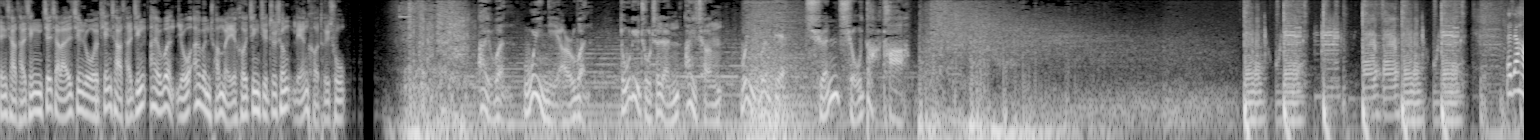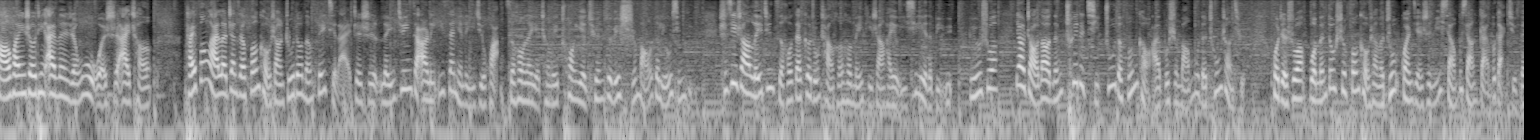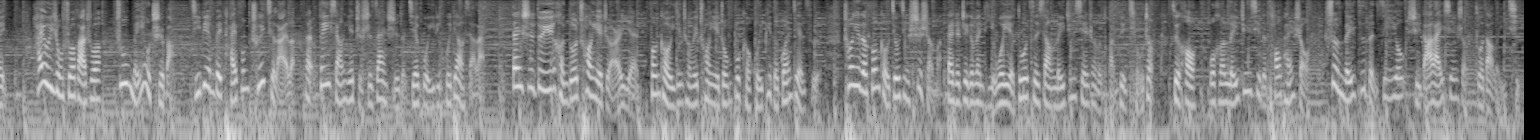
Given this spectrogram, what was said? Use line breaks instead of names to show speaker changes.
天下财经，接下来进入天下财经爱问，由爱问传媒和经济之声联合推出。
爱问为你而问，独立主持人艾诚为你问遍全球大咖。
大家好，欢迎收听《爱问人物》，我是艾诚。台风来了，站在风口上，猪都能飞起来，这是雷军在二零一三年的一句话。此后呢，也成为创业圈最为时髦的流行语。实际上，雷军此后在各种场合和媒体上还有一系列的比喻，比如说要找到能吹得起猪的风口，而不是盲目的冲上去；或者说我们都是风口上的猪，关键是你想不想、敢不敢去飞。还有一种说法说，猪没有翅膀，即便被台风吹起来了，那飞翔也只是暂时的，结果一定会掉下来。但是对于很多创业者而言，风口已经成为创业中不可回避的关键词。创业的风口究竟是什么？带着这个问题，我也多次向雷军先生的团队求证。最后，我和雷军系的操盘手顺为资本 CEO 许达来先生坐到了一起。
